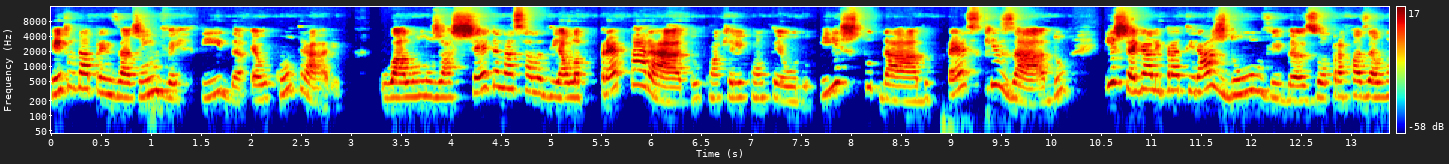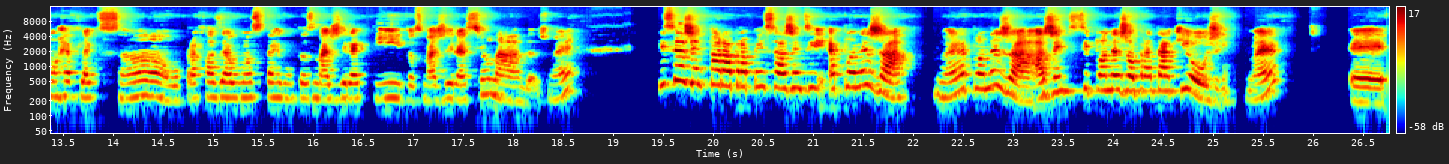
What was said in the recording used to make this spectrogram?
Dentro da aprendizagem invertida é o contrário. O aluno já chega na sala de aula preparado com aquele conteúdo estudado, pesquisado e chega ali para tirar as dúvidas ou para fazer alguma reflexão ou para fazer algumas perguntas mais diretivas, mais direcionadas, né? E se a gente parar para pensar, a gente é planejar, não é? Planejar. A gente se planejou para estar aqui hoje, não é? É?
